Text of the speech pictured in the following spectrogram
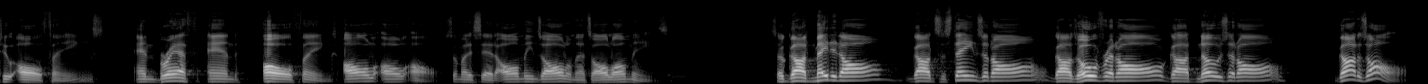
to all things, and breath and all things. All, all, all. Somebody said all means all, and that's all all means. So God made it all, God sustains it all, God's over it all, God knows it all. God is all.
